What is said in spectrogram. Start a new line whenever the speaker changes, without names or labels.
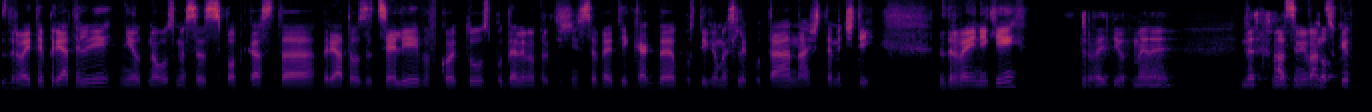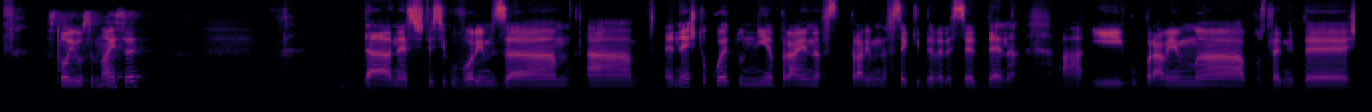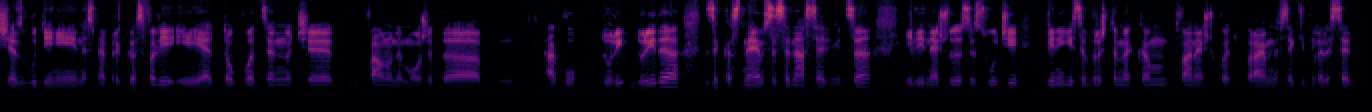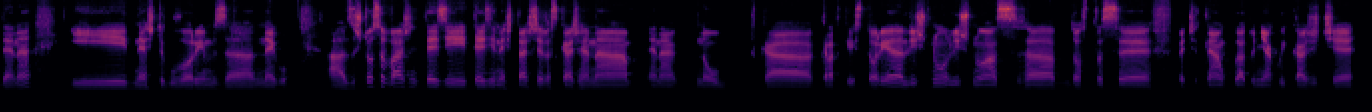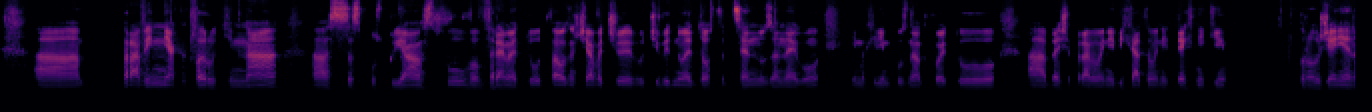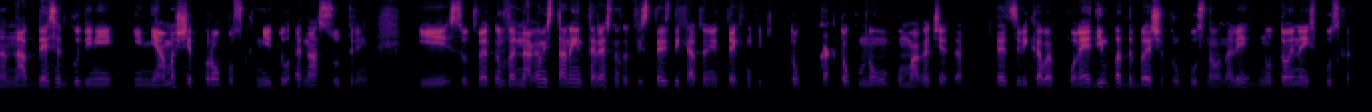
Здравейте, приятели! Ние отново сме с подкаста Приятел за цели, в който споделяме практични съвети как да постигаме с лекота нашите мечти. Здравей, Ники!
Здравейте от мене!
Днес сме Аз съм Иван Цукев.
118.
Да, днес ще си говорим за а, е нещо, което ние правим на, правим на всеки 90 дена. А, и го правим а, последните 6 години, не сме прекъсвали и е толкова ценно, че буквално не може да ако дори, дори да закъснеем с една седмица или нещо да се случи, винаги се връщаме към това нещо, което правим на всеки 90 дена и днес ще говорим за него. А, защо са важни тези, тези неща? Ще разкажа една, една много така кратка история. Лично, лично аз а, доста се впечатлявам, когато някой каже, че а, прави някаква рутина а, с постоянство във времето. Това означава, че очевидно е доста ценно за него. Имах един познат, който а, беше правил едни дихателни техники в продължение на над 10 години и нямаше пропуск нито една сутрин. И съответно веднага ми стана интересно какви са тези дихателни техники, как толкова много помага, че те се вика, бе, поне един път да беше пропуснал, нали? но той не изпуска.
